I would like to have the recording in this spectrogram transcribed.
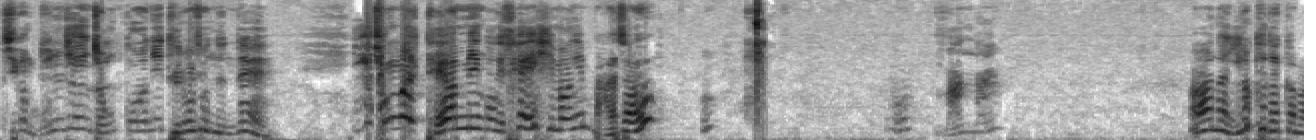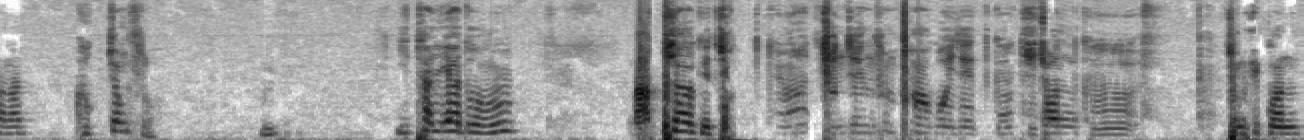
지금 문재인 정권이 들어섰는데 이게 정말 대한민국의 새 희망이 맞아요? 어? 어? 맞나요? 아, 나 이렇게 될까봐 난 걱정스러워. 응? 이탈리아도 응? 마피아 그 적- 어, 전쟁 선포하고 이제 그 기존 그 정치권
